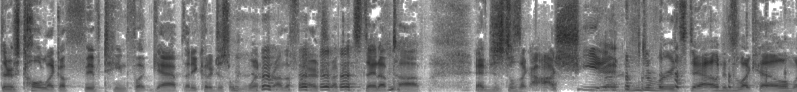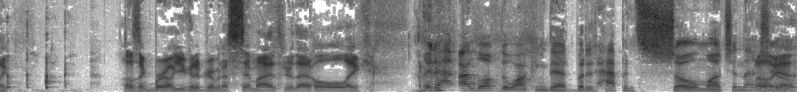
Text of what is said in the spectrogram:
There's total like a 15 foot gap that he could have just went around the fire truck and stayed up top, and just was like, ah shit, diverts down into like hell. I'm like, I was like, bro, you could have driven a semi through that hole, like. It ha- I love The Walking Dead, but it happens so much in that Oh, show. yeah.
